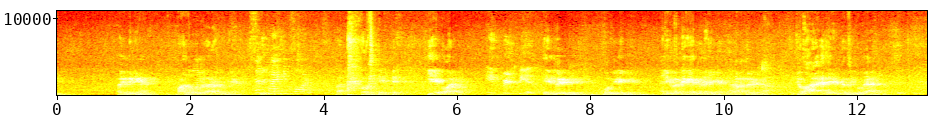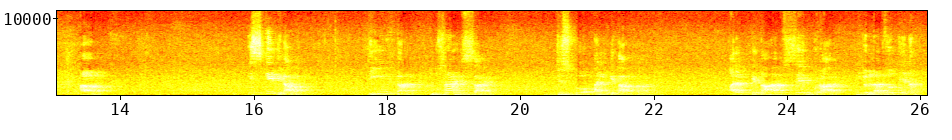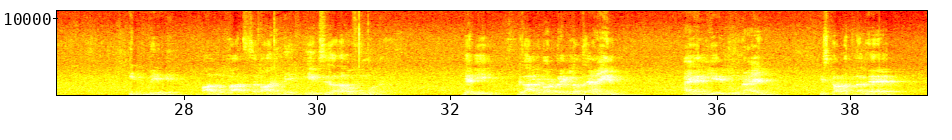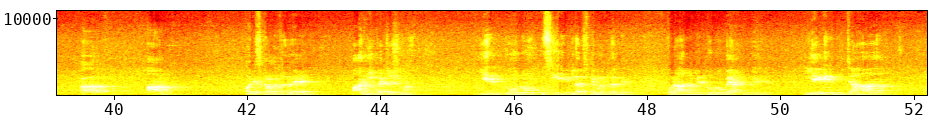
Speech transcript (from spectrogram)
کبھی بھی نہیں بڑا زور لگا رہا ہوں اوکے یہ ایک اور ان بلٹ بھی ہے۔ ان بلٹ بھی ہے۔ وہ بھی نہیں ہے۔ اینی وے نہیں ہے تو نہیں ہے۔ الحمد للہ جو آ رہا ہے ذہن میں اسی کو بیان۔ اب اس کے علاوہ دین کا دوسرا حصہ ہے جس کو الکتاب کہا۔ گیا الکتاب سے مراد یہ جو لفظ ہوتے ہیں نا، ان میں بعض اوقات زبان میں ایک سے زیادہ مفہوم ہوتا ہے۔ یعنی مثال کے طور پر ایک لفظ ہے عین۔ عین یہ نون عین۔ اس کا مطلب ہے آنکھ اور اس کا مطلب ہے، پانی کا چشمہ۔ یہ دونوں اسی ایک لفظ کے مطلب ہیں۔ قرآن میں دونوں بیان ہوئے ہیں۔ لیکن جہاں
